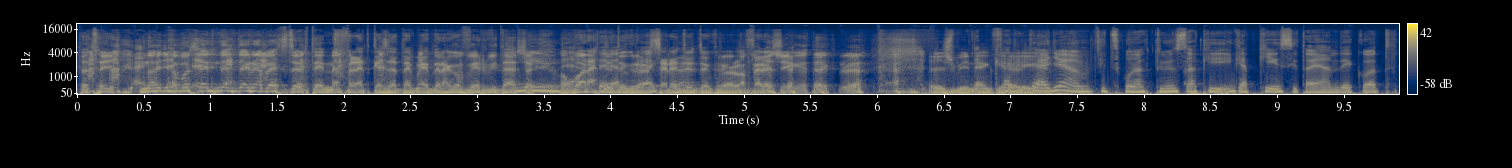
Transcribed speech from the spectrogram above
Tehát, hogy nagyjából szerintem tegnap ez történt, ne feledkezzetek meg, drága férfitársak, a Mindent barátnőtökről, a szeretőtökről, a feleségetekről, és mindenkiről. Szerintem egy olyan fickónak tűnsz, aki inkább készít ajándékot.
